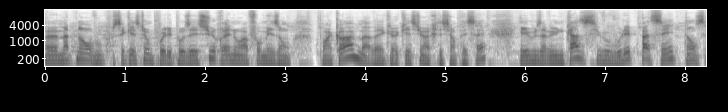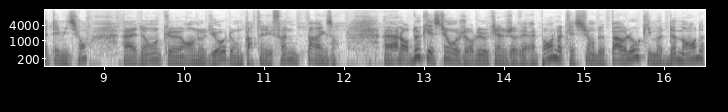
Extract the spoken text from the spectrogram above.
maintenant, ces questions, vous pouvez les poser sur renoinfomaison.com avec questions à Christian Pesset. Et vous avez une case si vous voulez passer dans cette émission, donc en audio, donc par téléphone, par exemple. Euh, alors, deux questions aujourd'hui auxquelles je vais répondre. La question de Paolo qui me demande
